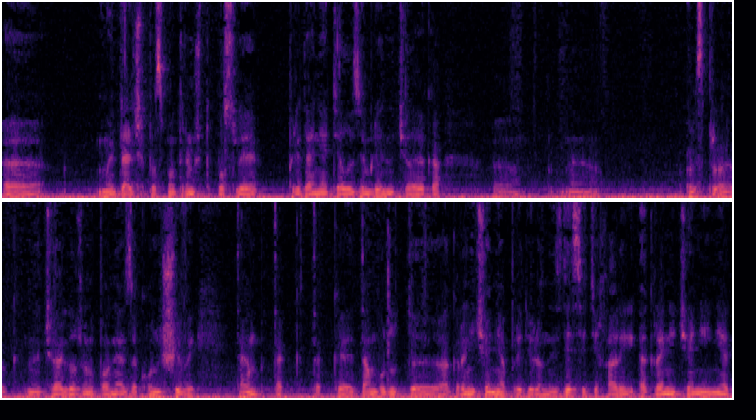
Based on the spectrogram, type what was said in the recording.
Э, мы дальше посмотрим, что после предания тела земли на человека э, человек должен выполнять законы Шивы. Там, так, так, там будут ограничения определенные. Здесь этих ограничений нет.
